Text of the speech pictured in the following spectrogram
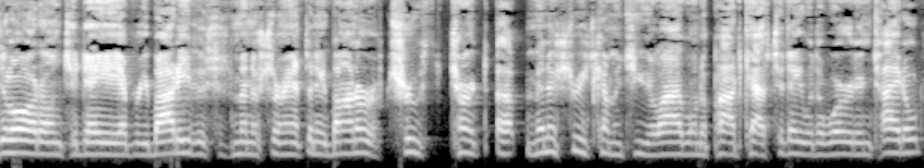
the Lord on today, everybody. This is Minister Anthony Bonner of Truth Turned Up Ministries coming to you live on the podcast today with a word entitled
